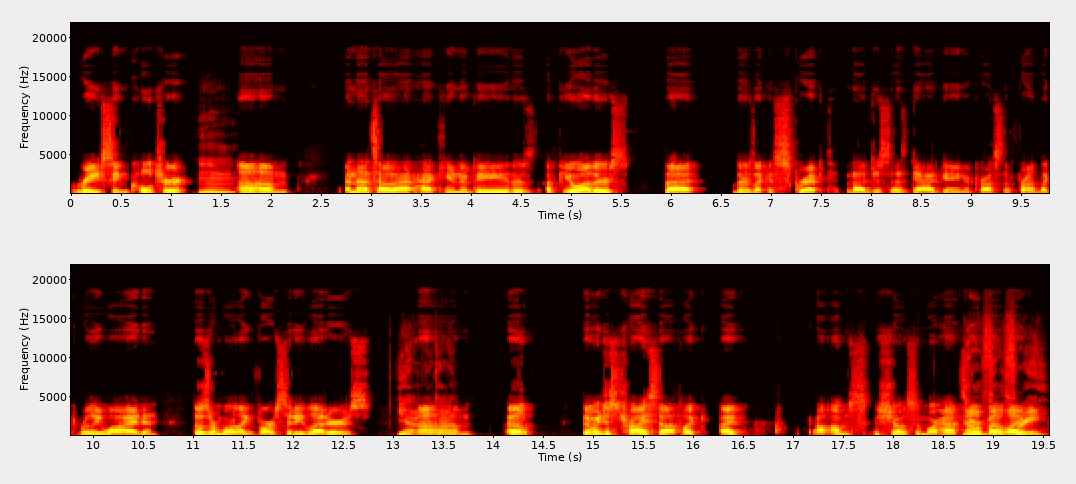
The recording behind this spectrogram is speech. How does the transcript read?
racing culture Mm. um, and that's how that hat came to be. There's a few others that there's like a script that just says Dad Gang across the front, like really wide, and those are more like varsity letters. Yeah. Okay. Um, and then, we just try stuff. Like I, I'm just show some more hats no, here, feel but like free.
